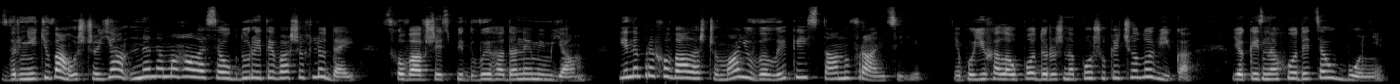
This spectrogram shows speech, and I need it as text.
Зверніть увагу, що я не намагалася обдурити ваших людей, сховавшись під вигаданим ім'ям, і не приховала, що маю великий стан у Франції. Я поїхала у подорож на пошуки чоловіка, який знаходиться у Боні,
